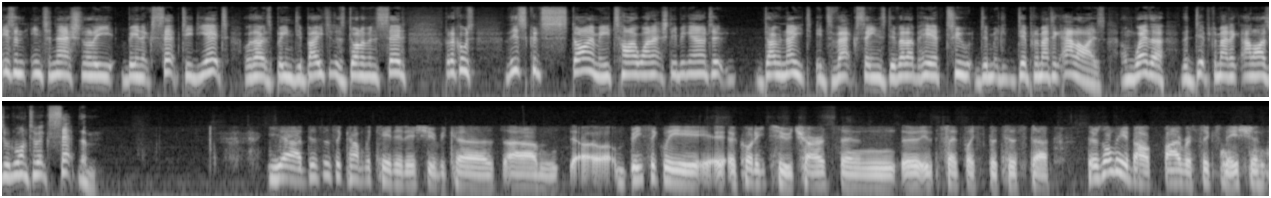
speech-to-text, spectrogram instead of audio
isn't internationally been accepted yet, although it's been debated, as Donovan said. But of course, this could stymie Taiwan actually being able to donate its vaccines developed here to di- diplomatic allies and whether the diplomatic allies would want to accept them. Yeah, this is a complicated issue because um, uh, basically, according to charts and uh, sites like Statista, there's only about five or six nations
